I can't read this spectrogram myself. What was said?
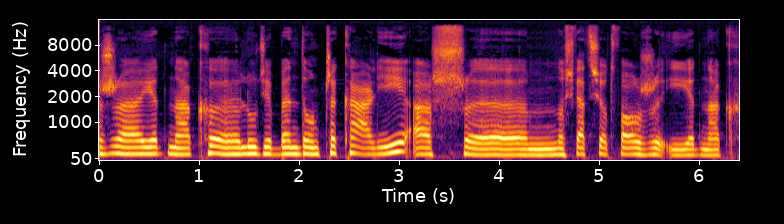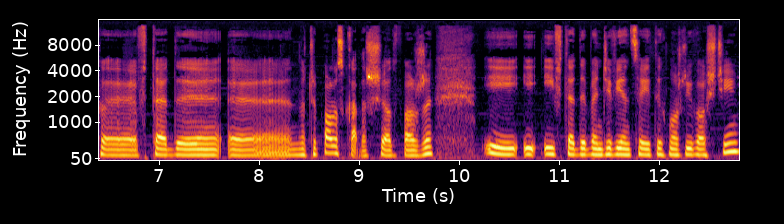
że jednak e, ludzie będą czekali, aż e, no, świat się otworzy i jednak e, wtedy, znaczy Polska też się otworzy i, i, i wtedy będzie więcej tych możliwości?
